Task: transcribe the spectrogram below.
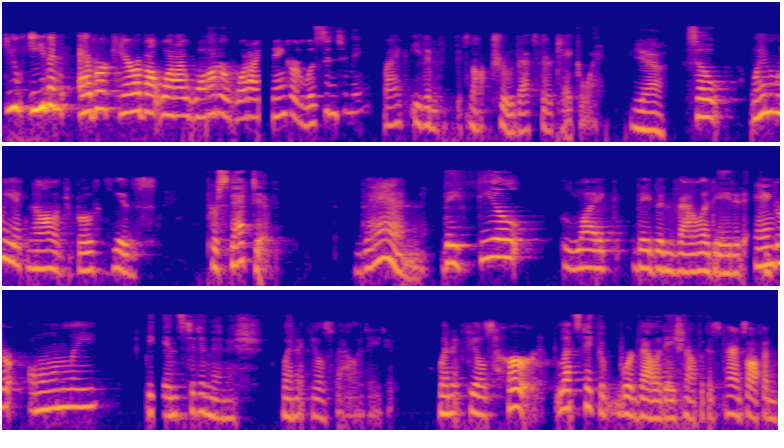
do you even ever care about what I want or what I think or listen to me? Right? Even if it's not true, that's their takeaway. Yeah. So when we acknowledge both kids' perspective, then they feel like they've been validated. Anger only begins to diminish when it feels validated, when it feels heard. Let's take the word validation out because parents often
